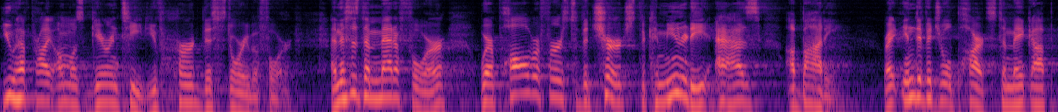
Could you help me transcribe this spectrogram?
you have probably almost guaranteed you've heard this story before. And this is the metaphor where Paul refers to the church, the community, as a body, right? Individual parts to make up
